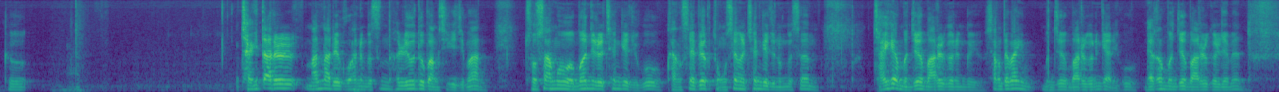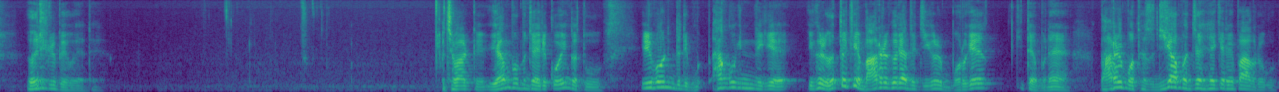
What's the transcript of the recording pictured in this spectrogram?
그 자기 딸을 만나려고 하는 것은 헐리우드 방식이지만 조상우 어머니를 챙겨주고 강세벽 동생을 챙겨주는 것은 자기가 먼저 말을 거는 거예요. 상대방이 먼저 말을 거는 게 아니고 내가 먼저 말을 걸려면 어리를 배워야 돼요. 저할 때 위안부 문제 이렇게 꼬인 것도 일본인들이 한국인에게 이걸 어떻게 말을 걸어야 될지 이걸 모르겠기 때문에 말을 못해서 네가 먼저 해결해봐 그러고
